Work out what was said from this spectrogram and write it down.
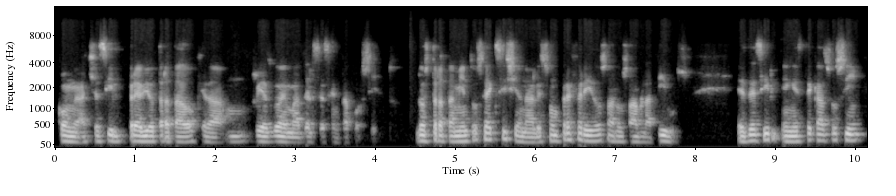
con HSIL previo tratado que da un riesgo de más del 60%. Los tratamientos excisionales son preferidos a los ablativos. Es decir, en este caso sí,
